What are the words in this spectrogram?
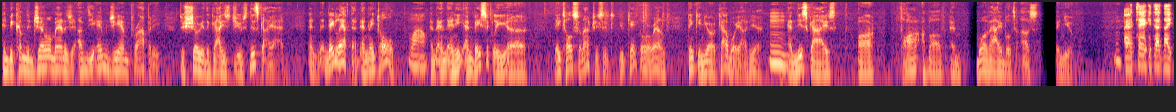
and become the general manager of the MGM property to show you the guy's juice this guy had. And they laughed at and they told. Wow. And and, and he and basically uh, they told Sinatra, he said, You can't go around thinking you're a cowboy out here. And these guys are far above and more valuable to us than you. I take it that night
